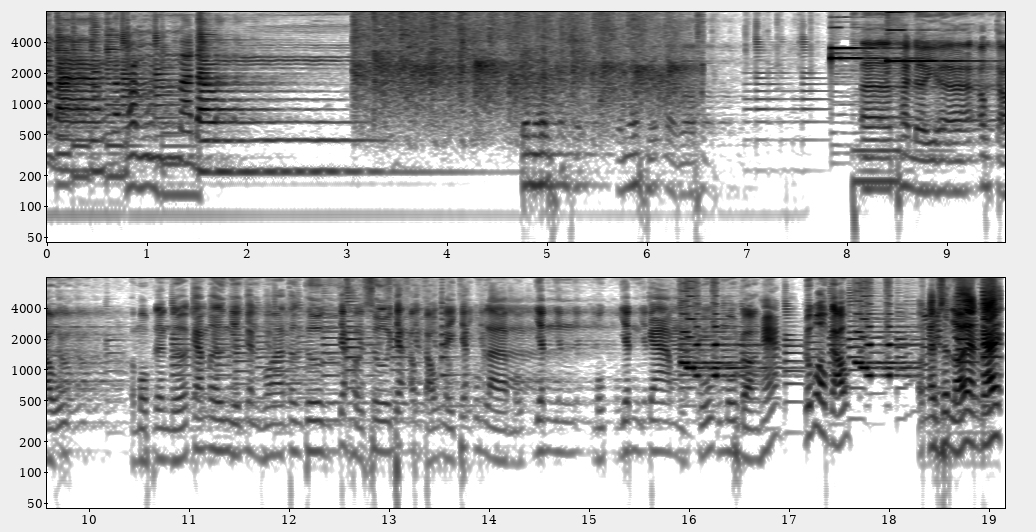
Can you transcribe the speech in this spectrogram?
ta bàn ta thăm đồng cảm ơn. Cảm ơn. Rất là vô à, thay lời à, ông cậu. Một lần nữa cảm ơn những cành hoa thân thương. Chắc hồi xưa chắc ông cậu này chắc cũng là một danh một danh ca của, của một đoàn hát. Đúng không cậu? Em xin lỗi anh cái.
